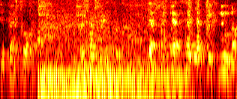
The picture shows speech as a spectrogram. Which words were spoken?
Dépêche-toi. Va chercher les autres. Il n'y a plus personne, il a plus que nous là.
